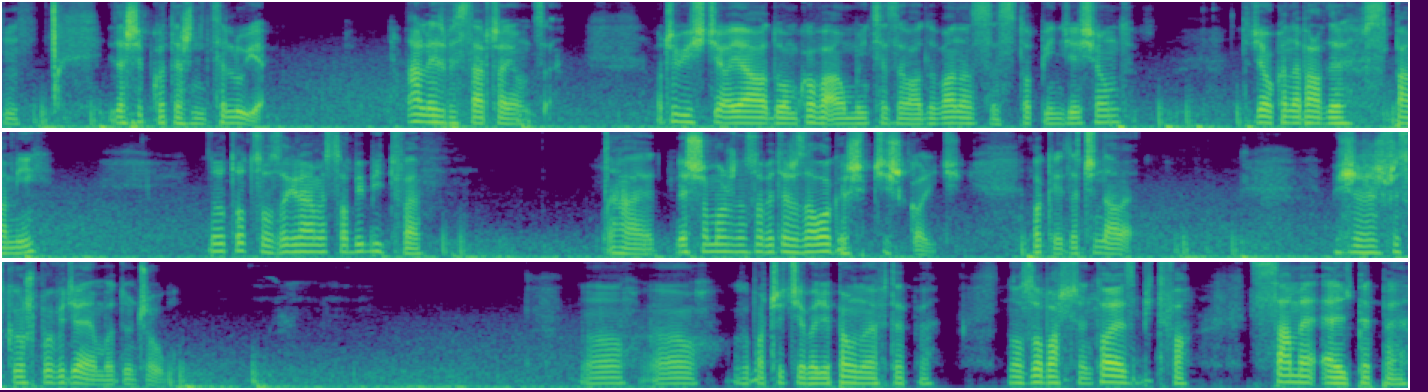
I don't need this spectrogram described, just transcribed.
I za szybko też nie celuje ale jest wystarczające. Oczywiście ja odłamkowa amunicja załadowana ze 150. To działko naprawdę spami. No to co, zagramy sobie bitwę. Aha, jeszcze można sobie też załogę szybciej szkolić. Okej, zaczynamy. Myślę, że wszystko już powiedziałem o tym czołgu. No, o, zobaczycie, będzie pełno FTP. No zobaczcie, to jest bitwa. Same LTP.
